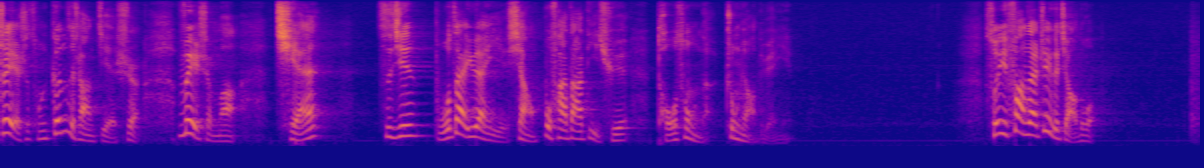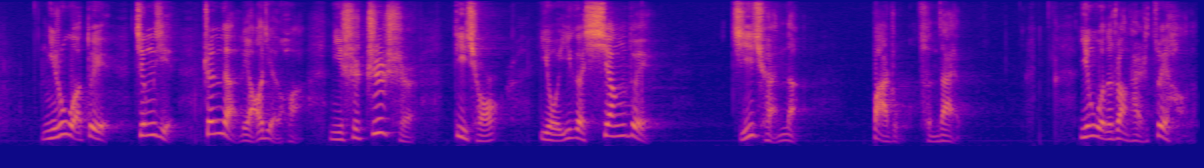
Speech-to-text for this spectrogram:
这也是从根子上解释为什么钱、资金不再愿意向不发达地区投送的重要的原因。所以放在这个角度，你如果对经济，真的了解的话，你是支持地球有一个相对集权的霸主存在的。英国的状态是最好的，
